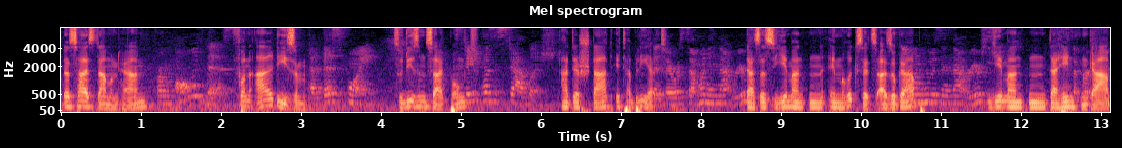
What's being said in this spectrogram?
Das heißt, Damen und Herren, von all diesem, zu diesem Zeitpunkt hat der Staat etabliert, dass es jemanden im Rücksitz also gab, jemanden da hinten gab,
